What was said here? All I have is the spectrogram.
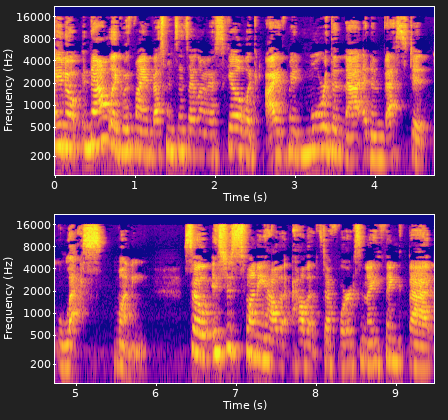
you know, now like with my investment since I learned a skill, like I've made more than that and invested less money. So it's just funny how that how that stuff works, and I think that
